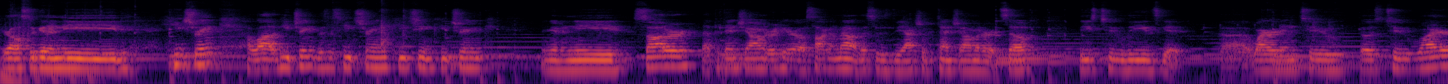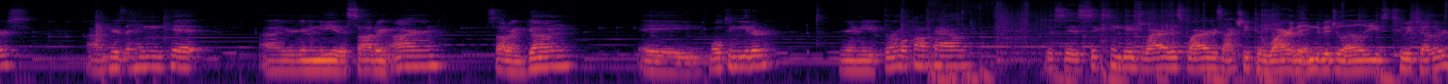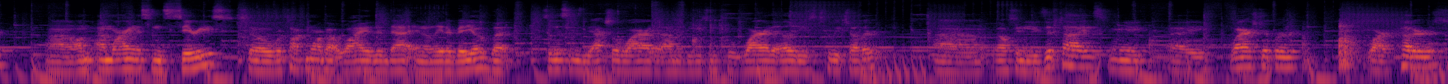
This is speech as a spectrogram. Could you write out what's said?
You're also gonna need heat shrink, a lot of heat shrink. This is heat shrink, heat shrink, heat shrink. You're gonna need solder, that potentiometer here I was talking about. This is the actual potentiometer itself. These two leads get uh, wired into those two wires. Um, here's the hanging kit. Uh, you're gonna need a soldering iron, soldering gun, a multimeter. You're gonna need thermal compound. This is 16 gauge wire. This wire is actually to wire the individual LEDs to each other. Uh, I'm, I'm, wiring this in series, so we'll talk more about why I did that in a later video, but so this is the actual wire that I'm going to be using to wire the LEDs to each other. Um, we also need zip ties, we need a wire stripper, wire cutters.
